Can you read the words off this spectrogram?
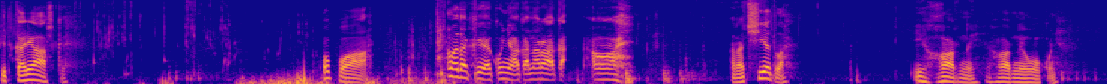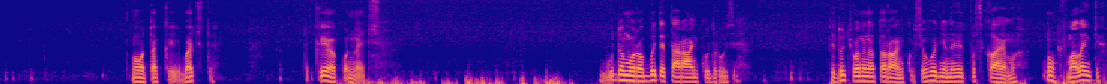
Під коряшки. Опа. Ось такий окуняка на рака. Ой. Рачедла. І гарний, гарний окунь. Ось такий, бачите? Такий окунець. Будемо робити тараньку, друзі. Підуть вони на тараньку. Сьогодні не відпускаємо. Ну, маленьких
